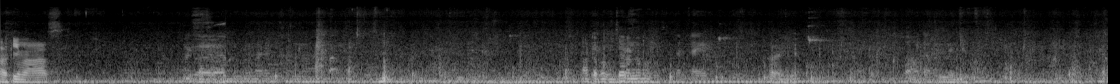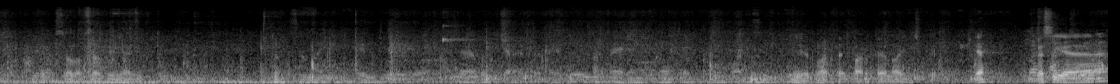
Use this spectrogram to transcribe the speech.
Oke mas. Ada pembicaraan apa? Mas? terkait banyak soal kabinet ya, salah satunya itu sama ini mungkin ada pembicaraan terkait partai yang mau berkoalisi. ya partai-partai lain juga ya terima kasih ya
